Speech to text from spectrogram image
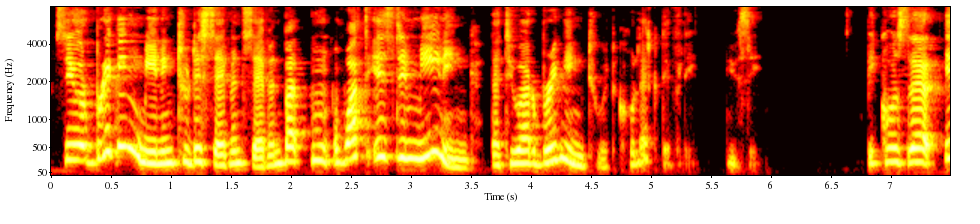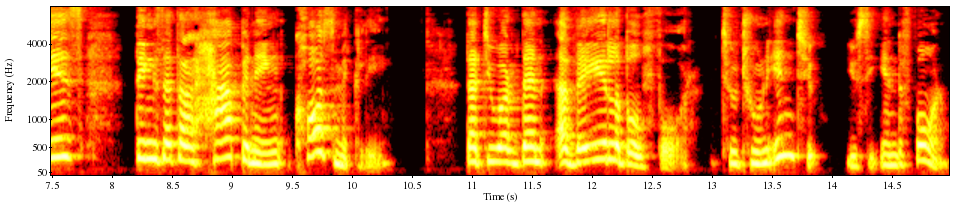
So you're bringing meaning to the 7 7, but mm, what is the meaning that you are bringing to it collectively, you see? Because there is things that are happening cosmically that you are then available for to tune into. You see in the form.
